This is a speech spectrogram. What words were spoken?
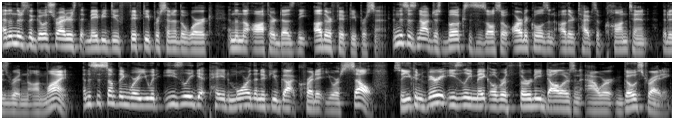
and then there's the ghostwriters that maybe do 50% of the work, and then the author does the other 50%. And this is not just books, this is also articles and other types of content that is written online. And this is something where you would easily get paid more than if you got credit yourself. So you can very easily make over $30 an hour ghostwriting.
